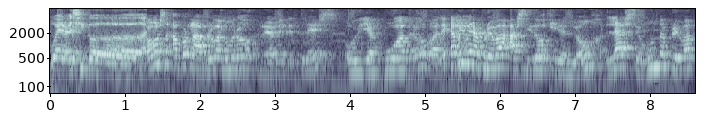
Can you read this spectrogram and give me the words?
Bueno chicos, vamos a por la prueba número realmente 3 o diría 4, ¿vale? La primera prueba ha sido ir en long, la segunda prueba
